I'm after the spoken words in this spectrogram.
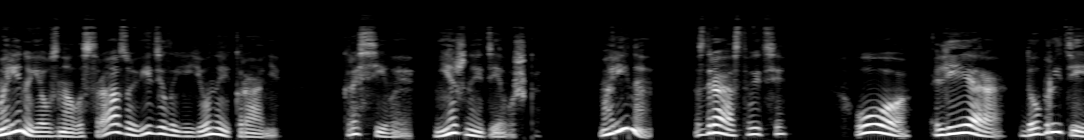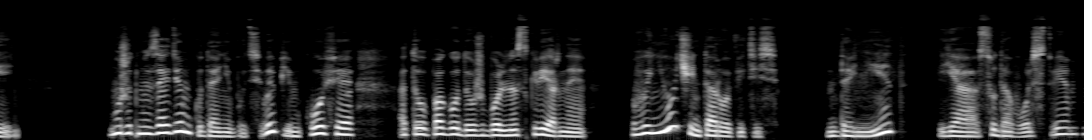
Марину я узнала сразу, видела ее на экране. Красивая, нежная девушка. «Марина? Здравствуйте!» «О, Лера, добрый день! Может, мы зайдем куда-нибудь, выпьем кофе, а то погода уж больно скверная. Вы не очень торопитесь?» «Да нет, я с удовольствием».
